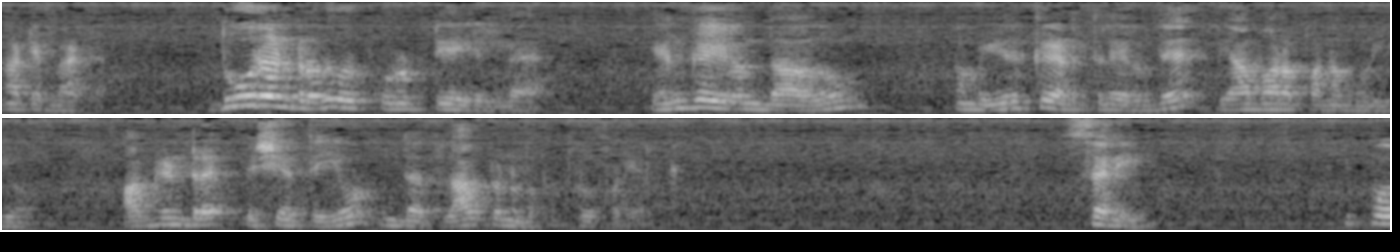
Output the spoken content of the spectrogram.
not a matter தூரன்றது ஒரு பொருட்டே இல்லை. எங்கே இருந்தாலும் நம்ம இருக்கிற இடத்துல இருந்து வியாபாரம் பண்ண முடியும். அப்படின்ற விஷயத்தையும் இந்த லாக்டவுன் நமக்கு ப்ரூவ் பண்ணியிருக்கு. சரி. இப்போ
